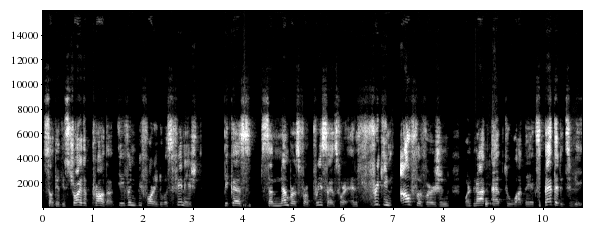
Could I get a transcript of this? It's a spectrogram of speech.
So they destroyed the product even before it was finished because some numbers for pre-sales for a freaking alpha version were not up to what they expected it to be.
